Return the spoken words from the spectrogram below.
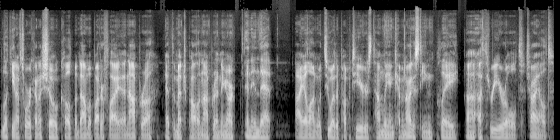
lucky enough to work on a show called Madama Butterfly, an opera at the Metropolitan Opera in New York. And in that, I, along with two other puppeteers, Tom Lee and Kevin Augustine, play uh, a three year old child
